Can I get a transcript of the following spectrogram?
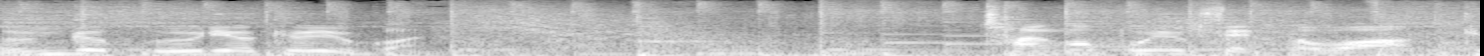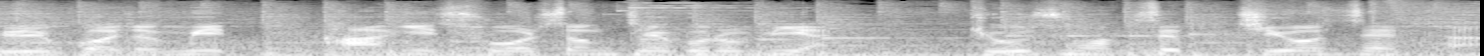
응급의료교육원. 창업보육센터와 교육과정 및 강의 수월성 제고를 위한 교수학습 지원센터.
